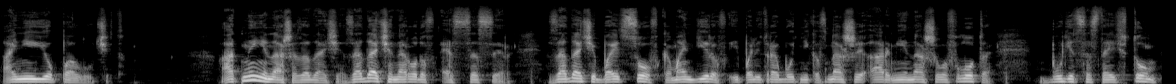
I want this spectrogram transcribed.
они ее получат. Отныне наша задача, задача народов СССР, задача бойцов, командиров и политработников нашей армии и нашего флота будет состоять в том,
